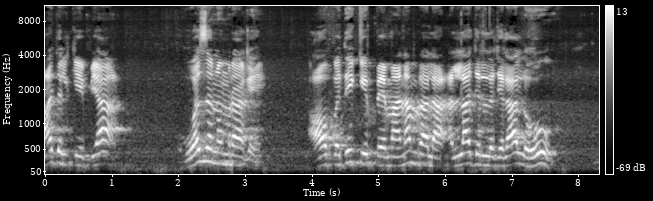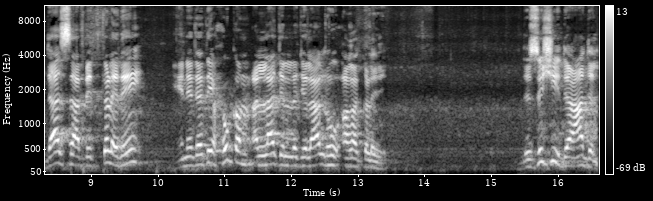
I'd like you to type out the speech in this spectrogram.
عدل کې بیا وزن امراغه او په دې کې پیمانه امراله الله جل جلاله دا ثابت کړی دی ان د دې حکم الله جل جلاله هغه کړی دی د سشي د عدل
